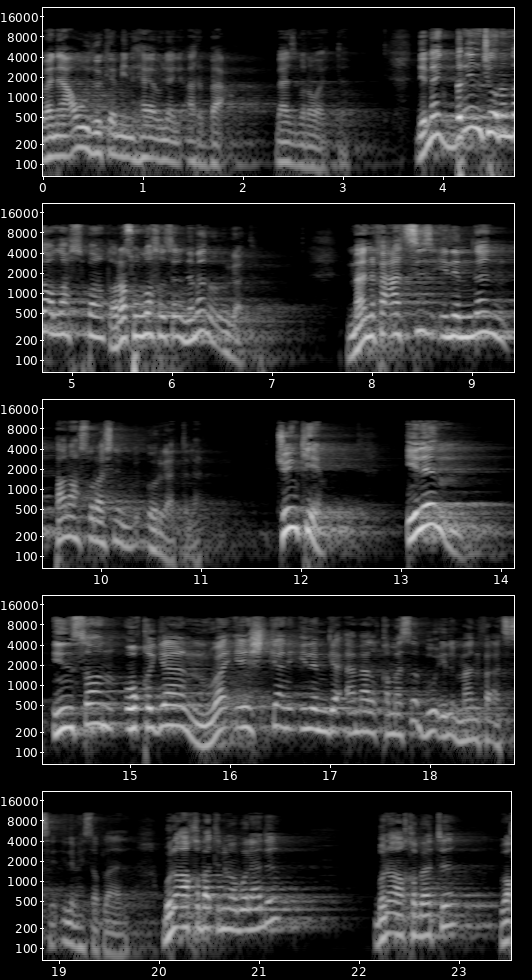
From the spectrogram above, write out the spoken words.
va na'udhuka min haulal arba. Ba'zi bir rivoyatda. Demak birinchi o'rinda alloh subhana taolo rasululloh sollallohu alayhi vasallam nimani o'rgatdi? Manfaatsiz ilmdan panoh so'rashni o'rgatdilar. Chunki ilm inson o'qigan va eshitgan ilmga amal qilmasa bu ilm manfaatsiz ilm hisoblanadi. Buni oqibati nima bo'ladi? Buni oqibati va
